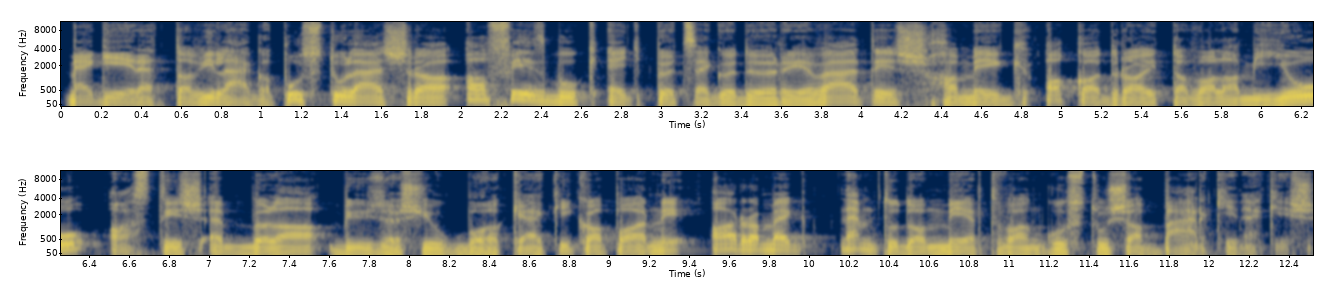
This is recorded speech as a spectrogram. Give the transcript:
megérett a világ a pusztulásra, a Facebook egy pöcegödörré vált, és ha még akad rajta valami jó, azt is ebből a bűzös lyukból kell kikaparni, arra meg nem tudom miért van gusztusa bárkinek is.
